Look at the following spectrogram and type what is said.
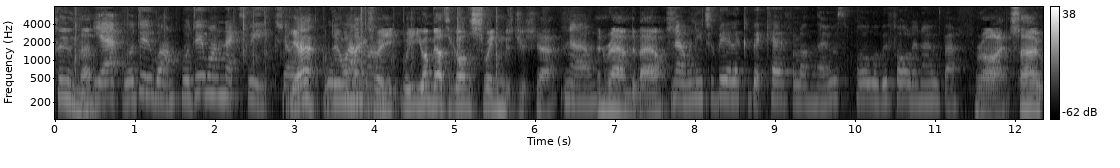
soon then? yeah, we'll do one. We'll do one next week, shall Yeah, we? we'll, do one next week. We, you won't be able to go on swings just yet No. and roundabouts. No, we need to be a little bit careful on those, or we'll be falling over. Right. So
